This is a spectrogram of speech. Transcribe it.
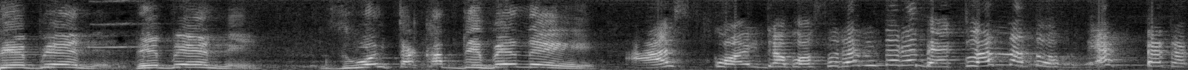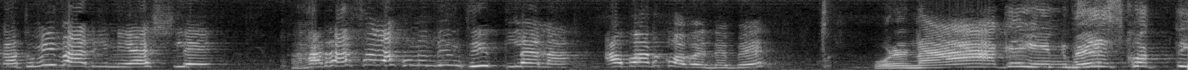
দেবে নে দেবে নে জুই টাকা দেবে নে। আজ কয়টা বছরের ভিতরে দেখলাম না তো একটা টাকা তুমি বাড়ি নিয়ে আসলে। ছাড়া কোনোদিন জিতলে না আবার কবে দেবে? ওরে না আগে ইনভেস্ট করতে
